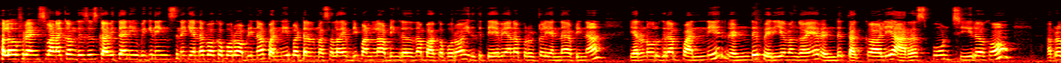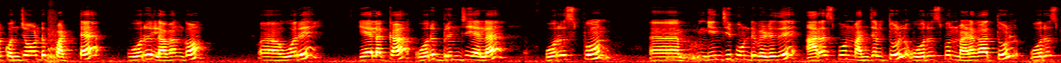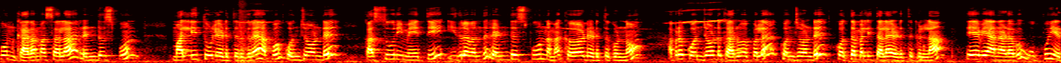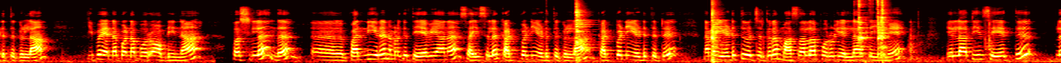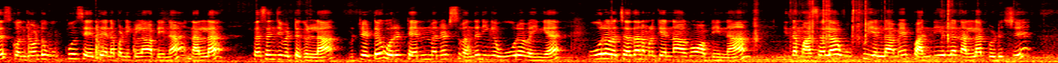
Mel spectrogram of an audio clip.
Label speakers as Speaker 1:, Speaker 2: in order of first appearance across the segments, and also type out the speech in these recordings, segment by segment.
Speaker 1: Hello friends வணக்கம். This is Kavitha new beginnings இன்றைக்கி என்ன பார்க்க போகிறோம் அப்படின்னா பன்னீர் பட்டர் மசாலா எப்படி பண்ணலாம் அப்படிங்கிறத தான் பார்க்க போகிறோம் இதுக்கு தேவையான பொருட்கள் என்ன அப்படின்னா இரநூறு கிராம் பன்னீர் ரெண்டு பெரிய வெங்காயம் ரெண்டு தக்காளி அரை ஸ்பூன் சீரகம் அப்புறம் கொஞ்சோண்டு பட்டை ஒரு லவங்கம் ஒரு ஏலக்காய் ஒரு பிரிஞ்சி இலை ஒரு ஸ்பூன் இஞ்சி பூண்டு விழுது அரை ஸ்பூன் மஞ்சள் தூள் ஒரு ஸ்பூன் மிளகாத்தூள் ஒரு ஸ்பூன் கரம் மசாலா ரெண்டு ஸ்பூன் மல்லித்தூள் எடுத்துருக்குறேன். அப்போ கொஞ்சோண்டு கஸ்தூரி மேத்தி இதில் வந்து ரெண்டு ஸ்பூன் நம்ம கேர்டு எடுத்துக்கணும். அப்புறம் கொஞ்சோண்டு கருவேப்பிலை கொஞ்சோண்டு கொத்தமல்லி தலை எடுத்துக்கலாம். தேவையான அளவு உப்பும் எடுத்துக்கலாம். இப்போ என்ன பண்ண போகிறோம் அப்படின்னா ஃபஸ்ட்டில் இந்த பன்னீரை நம்மளுக்கு தேவையான சைஸில் கட் பண்ணி எடுத்துக்கலாம். கட் பண்ணி எடுத்துட்டு நம்ம எடுத்து வச்சிருக்கிற மசாலா பொருள் எல்லாத்தையுமே எல்லாத்தையும் சேர்த்து ப்ளஸ் கொஞ்சோண்டு உப்பும் சேர்த்து என்ன பண்ணிக்கலாம் அப்படின்னா நல்லா பிசைஞ்சு விட்டுக்கலாம். விட்டுட்டு ஒரு டென் மினிட்ஸ் வந்து நீங்கள் ஊற வைங்க. ஊற வச்சா தான் நம்மளுக்கு என்ன ஆகும் அப்படின்னா இந்த மசாலா உப்பு எல்லாமே பன்னீரில் நல்லா பிடிச்சி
